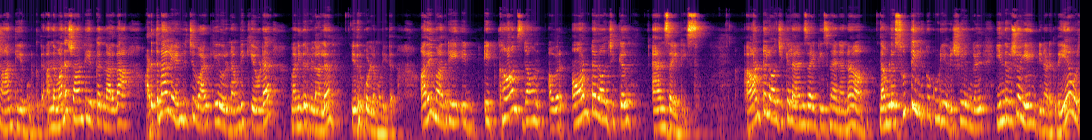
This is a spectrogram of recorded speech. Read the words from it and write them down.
சாந்தியை கொடுக்குது. அந்த மன சாந்தி இருக்கிறதுனால தான் அடுத்த நாள் எழுந்திரிச்சு வாழ்க்கையை ஒரு நம்பிக்கையோட மனிதர்களால் எதிர்கொள்ள முடியுது. அதே மாதிரி it it calms down our ontological anxieties ontological ஆன்சைட்டிஸ்னால் என்னென்னா நம்மளை சுற்றி இருக்கக்கூடிய விஷயங்கள் இந்த விஷயம் ஏன் இப்படி நடக்குது? ஏன் ஒரு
